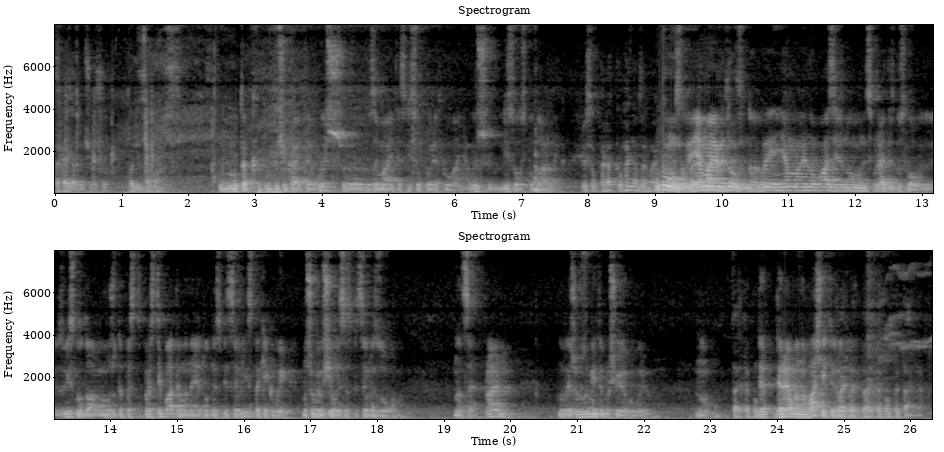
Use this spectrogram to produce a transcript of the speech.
Така я до чого, що поліція має. Ну так почекайте, ви ж е, займаєтесь лісопорядкуванням, ви ж лісогосподарник. Лісопорядкуванням займається. Ну, я маю в ну, ви, я маю на увазі, ну не цепляйтесь до слова. Звісно, да, ви можете пос- простібати мене, я тут не спеціаліст, так як ви, тому що ви вчилися спеціалізовано на це, правильно? Ну ви ж розумієте, про що я говорю. Ну, Дайте по де- дерева на вашій території. Давайте, давайте по.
